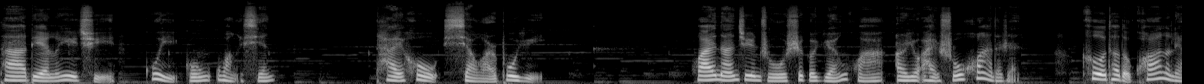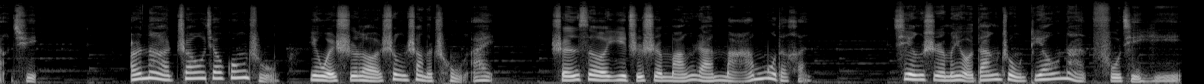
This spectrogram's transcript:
她点了一曲《贵公望仙》，太后笑而不语。淮南郡主是个圆滑而又爱说话的人，客套的夸了两句。而那昭娇公主因为失了圣上的宠爱，神色一直是茫然麻木的很。竟是没有当众刁难傅锦仪。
